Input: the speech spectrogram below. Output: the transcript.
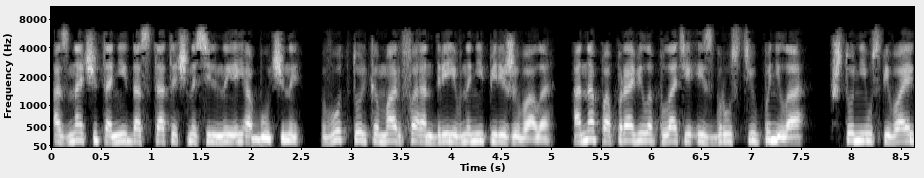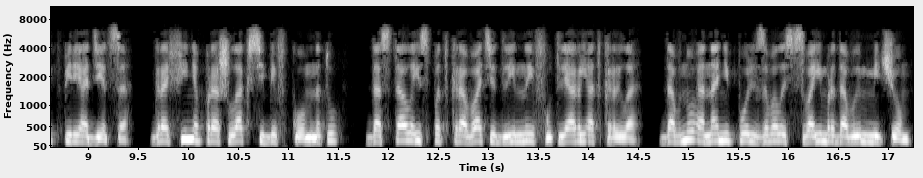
а значит они достаточно сильны и обучены. Вот только Марфа Андреевна не переживала. Она поправила платье и с грустью поняла, что не успевает переодеться. Графиня прошла к себе в комнату, достала из-под кровати длинный футляр и открыла. Давно она не пользовалась своим родовым мечом.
